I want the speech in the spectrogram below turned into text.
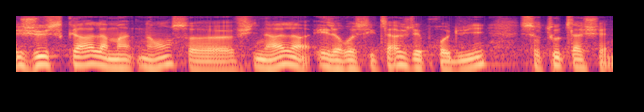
jusqu'à la maintenance finale et le recyclage des produits, surtout toute la chaîne.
